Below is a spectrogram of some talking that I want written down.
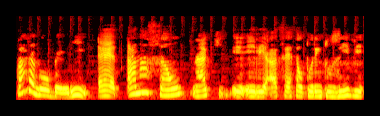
Para Golbery, é a nação, né, que ele a certa altura inclusive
